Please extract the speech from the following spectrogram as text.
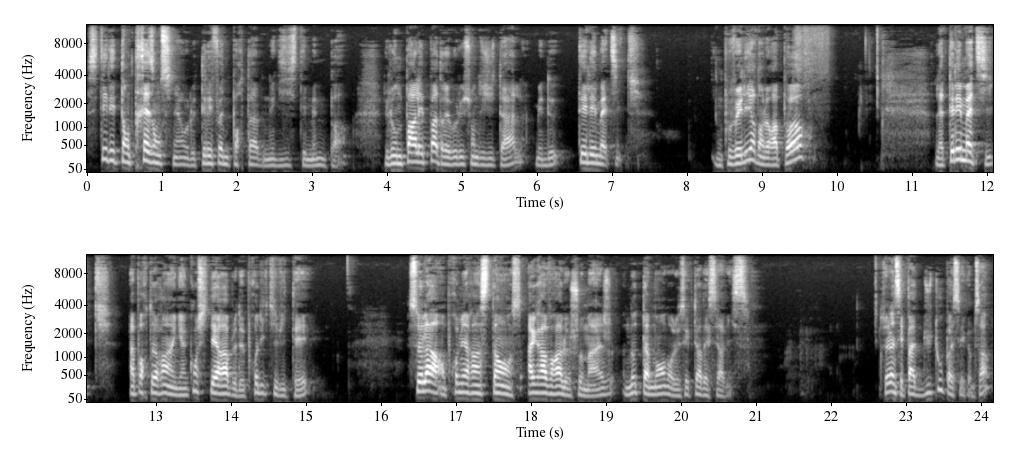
C'était des temps très anciens où le téléphone portable n'existait même pas, et l'on ne parlait pas de révolution digitale, mais de télématique. Vous pouvez lire dans le rapport « La télématique apportera un gain considérable de productivité. Cela, en première instance, aggravera le chômage, notamment dans le secteur des services. » Cela ne s'est pas du tout passé comme ça.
